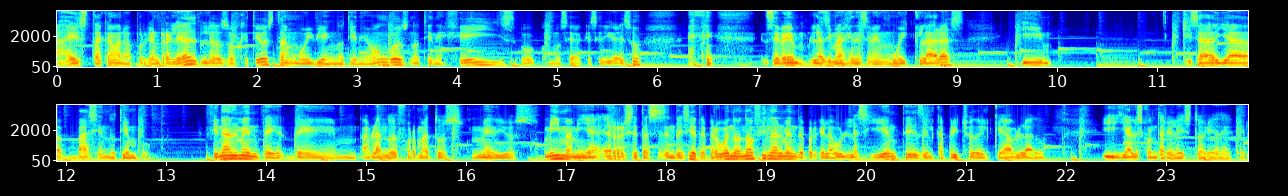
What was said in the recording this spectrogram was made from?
a esta cámara, porque en realidad los objetivos están muy bien, no tiene hongos, no tiene haze o como sea que se diga eso. se ven las imágenes se ven muy claras y quizá ya va siendo tiempo. Finalmente, de, hablando de formatos medios, mi mía RZ67, pero bueno, no finalmente, porque la, la siguiente es el capricho del que he hablado y ya les contaré la historia de aquel.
